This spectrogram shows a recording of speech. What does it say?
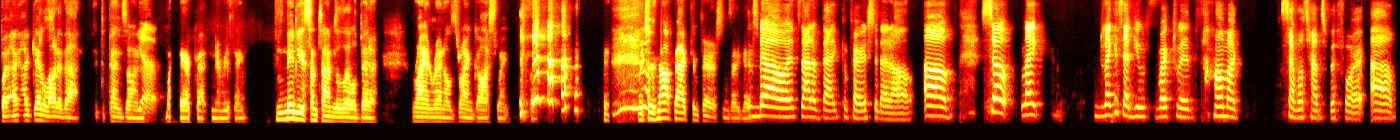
but I, I get a lot of that. It depends on yeah. my haircut and everything. Maybe sometimes a little bit of Ryan Reynolds, Ryan Gosling. which is not bad comparisons, I guess. No, it's not a bad comparison at all. Um, so like, like I said, you've worked with Hallmark several times before. Um,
